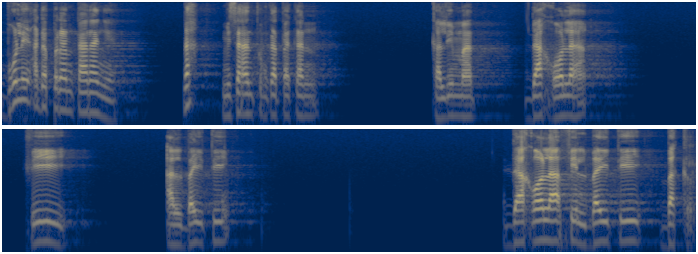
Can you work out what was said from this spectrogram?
Boleh ada perantaranya. Nah, misal antum katakan kalimat dakhola fi al-baiti dakhola fil baiti bakr.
